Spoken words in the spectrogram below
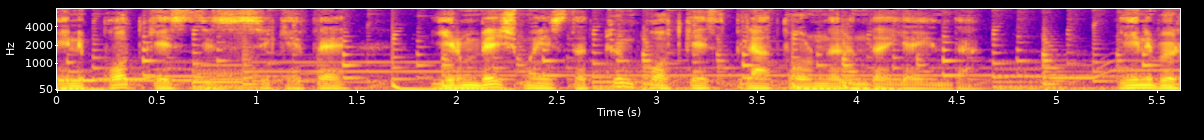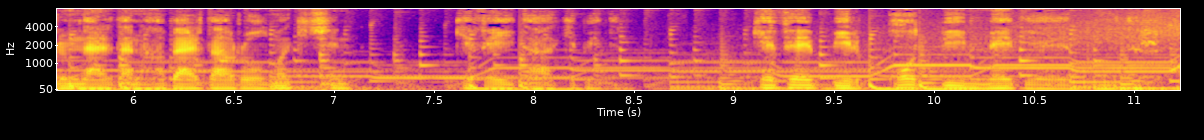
yeni podcast dizisi Kefe, 25 Mayıs'ta tüm podcast platformlarında yayında. Yeni bölümlerden haberdar olmak için Kefe'yi takip edin. Kefe bir Podbi medya yapımı.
